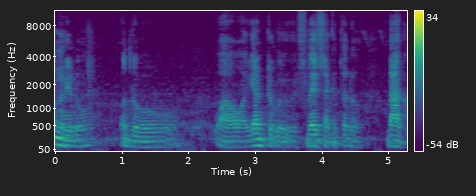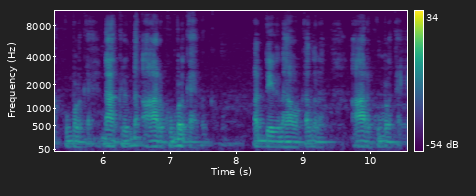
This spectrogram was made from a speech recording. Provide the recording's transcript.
ಅಂದ್ರೆ ಏನು? ಒಂದು ಎಂಟು ಸ್ಲೈಸ್ ಹಾಕತ್ತನು ನಾಲ್ಕು ಕುಂಬಳಕಾಯಿ, ನಾಲ್ಕರಿಂದ ಆರು ಕುಂಬಳಕಾಯಿ ಬೇಕು ಹದಿನೈದು ದಿನ ಆಗ್ಬೇಕಂದ್ರೆ ಆರು ಕುಂಬಳಕಾಯಿ.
